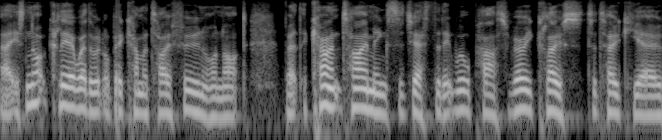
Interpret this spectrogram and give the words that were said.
Uh, it's not clear whether it will become a typhoon or not, but the current timing suggests that it will pass very close to Tokyo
